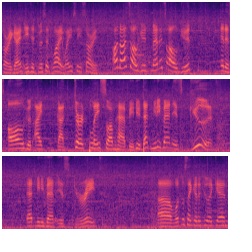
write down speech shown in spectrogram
Sorry, guys. Agent Twisted. Why? Why you say sorry? Oh, no, it's all good, man. It's all good. It is all good. I got third place, so I'm happy. Dude, that minivan is good. That minivan is great. Uh, what was I gonna do again?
